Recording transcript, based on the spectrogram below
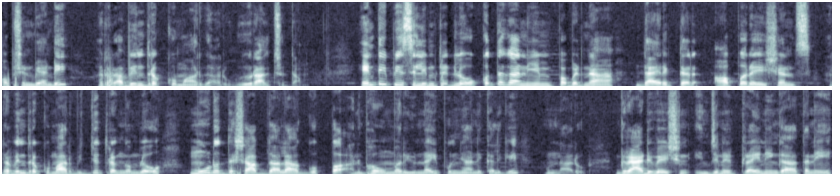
ఆప్షన్ బి అండి రవీంద్ర కుమార్ గారు. వివరాలు చూద్దాం. ఎన్టీపీసీ లిమిటెడ్లో కొత్తగా నియమింపబడిన డైరెక్టర్ ఆపరేషన్స్ రవీంద్ర కుమార్ విద్యుత్ రంగంలో మూడు దశాబ్దాల గొప్ప అనుభవం మరియు నైపుణ్యాన్ని కలిగి ఉన్నారు. గ్రాడ్యుయేషన్ ఇంజనీర్ ట్రైనింగ్ అతని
